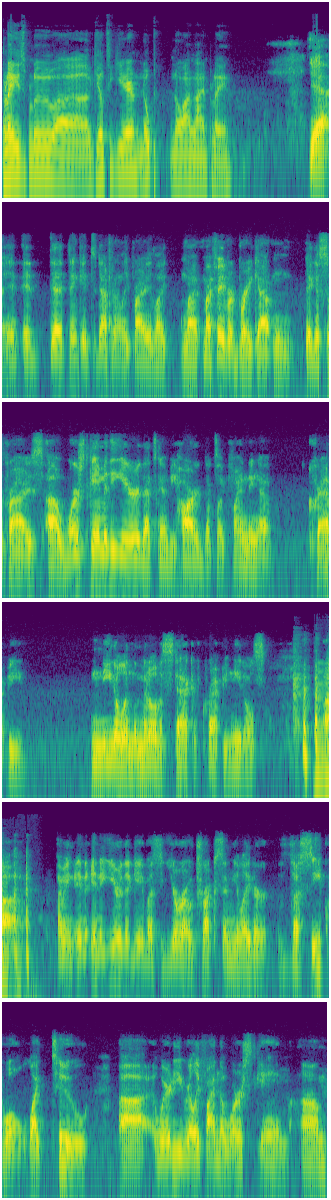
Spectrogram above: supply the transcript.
BlazBlue, uh, Guilty Gear, nope, no online play. Yeah, it, it I think it's definitely probably like my, my favorite breakout and biggest surprise. Uh, worst game of the year, that's going to be hard. That's like finding a crappy needle in the middle of a stack of crappy needles. uh, I mean, in, in a year that gave us Euro Truck Simulator, the sequel, like two, uh, where do you really find the worst game? Um,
